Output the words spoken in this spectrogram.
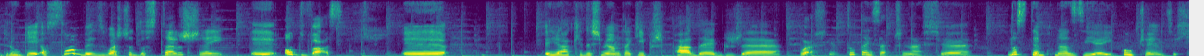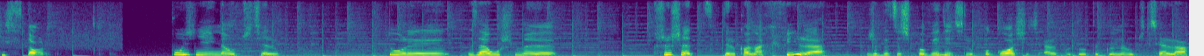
drugiej osoby, zwłaszcza do starszej y, od was. Y, ja kiedyś miałam taki przypadek, że właśnie tutaj zaczyna się następna z jej pouczających historii. Później nauczyciel, który załóżmy przyszedł tylko na chwilę, żeby coś powiedzieć lub ogłosić, albo do tego nauczyciela,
